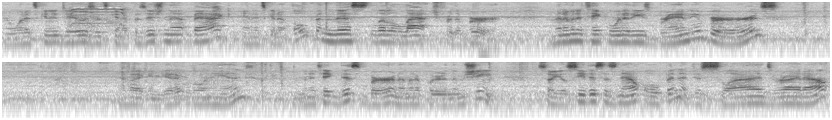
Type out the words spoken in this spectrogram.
And what it's gonna do is it's gonna position that back and it's gonna open this little latch for the burr. And then I'm gonna take one of these brand new burrs, if I can get it with one hand. I'm gonna take this burr and I'm gonna put it in the machine. So you'll see this is now open, it just slides right out.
